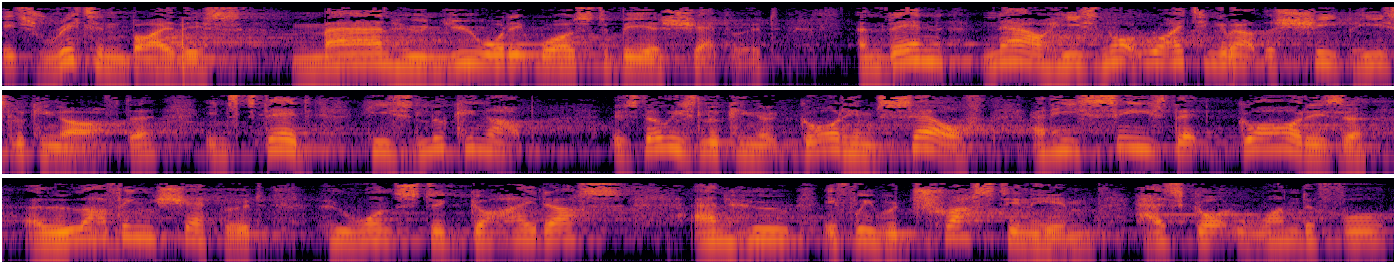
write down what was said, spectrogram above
it's written by this man who knew what it was to be a shepherd. And then now he's not writing about the sheep he's looking after. Instead, he's looking up as though he's looking at God himself and he sees that God is a, a loving shepherd who wants to guide us and who, if we would trust in him, has got wonderful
